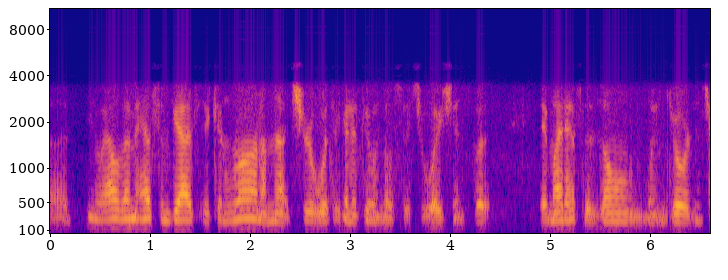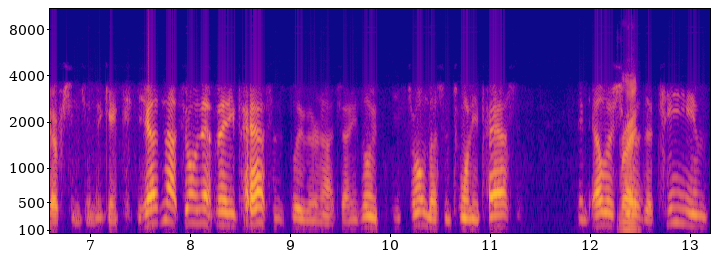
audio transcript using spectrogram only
Uh, you know, Alabama has some guys that can run. I'm not sure what they're going to do in those situations, but they might have to zone when Jordan Jefferson's in the game. He has not thrown that many passes, believe it or not, John. He's only he's thrown less than 20 passes. And LSU right. as a team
